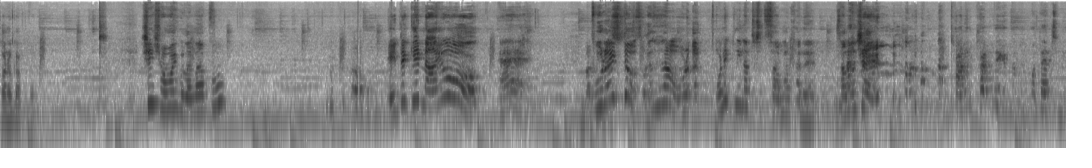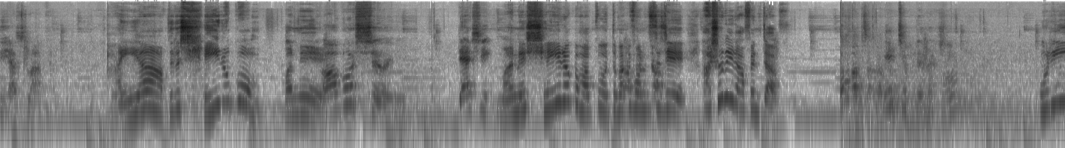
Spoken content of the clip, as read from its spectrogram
কোনো কাপু সেই সময়গুলো না আপু? এটা কি নায়ক? হ্যাঁ। পুরাই তো আল্লাহ অনেক মিল আছে সালমান খানের সালমান সাহেব শাহরুখ খান থেকে তুমি কোথায় চলে আসলা? ভাইয়া আপনি তো সেই রকম। মানে অবশ্যই। ড্যাশিং মানে সেই রকম আপু তোমাকে মনে হচ্ছে যে আসলেই রাফ এন্ড টাফ। এই ছবিটা দেখো। উরি!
